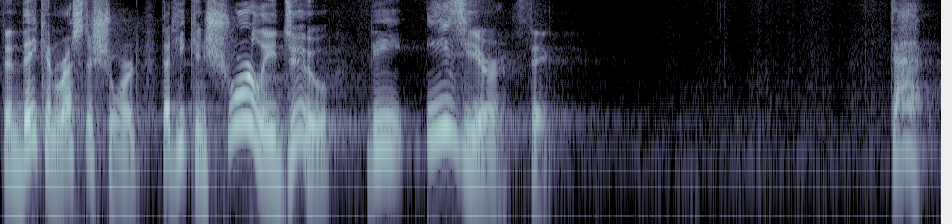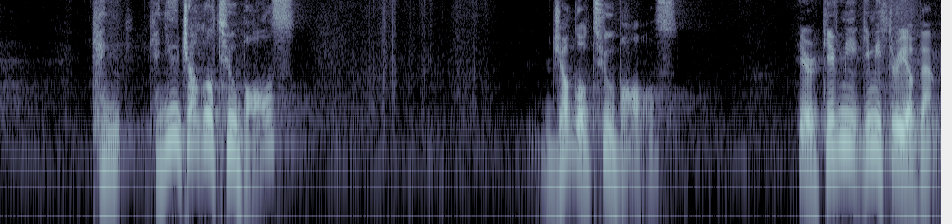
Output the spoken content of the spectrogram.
then they can rest assured that he can surely do the easier thing. Dad, can, can you juggle two balls? Juggle two balls? Here, give me, give me three of them.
